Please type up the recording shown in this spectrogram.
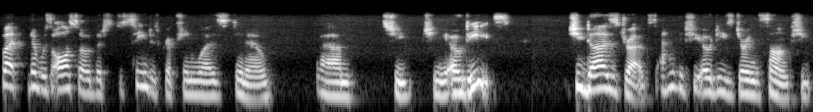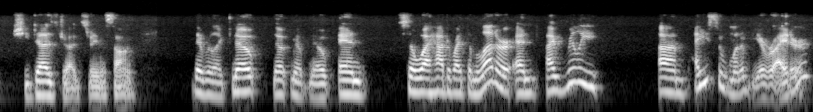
but there was also the scene description was you know um, she she ODs she does drugs. I don't think she ODs during the song. She she does drugs during the song. They were like, nope, nope, nope, nope. And so I had to write them a letter. And I really, um, I used to want to be a writer.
